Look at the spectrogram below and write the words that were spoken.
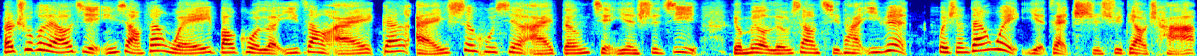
而初步了解，影响范围包括了胰脏癌、肝癌、射护腺癌等检验试剂有没有流向其他医院，卫生单位也在持续调查。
